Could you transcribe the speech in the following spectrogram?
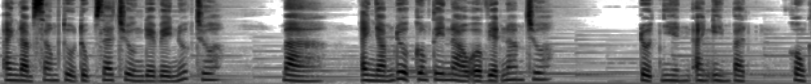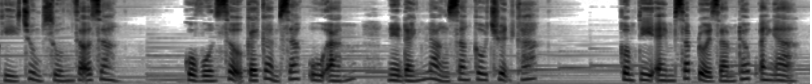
anh làm xong thủ tục ra trường để về nước chưa? Mà anh nhắm được công ty nào ở Việt Nam chưa? Đột nhiên anh im bặt, không khí trùng xuống rõ ràng. Cô vốn sợ cái cảm giác u ám nên đánh lảng sang câu chuyện khác. Công ty em sắp đổi giám đốc anh ạ. À.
